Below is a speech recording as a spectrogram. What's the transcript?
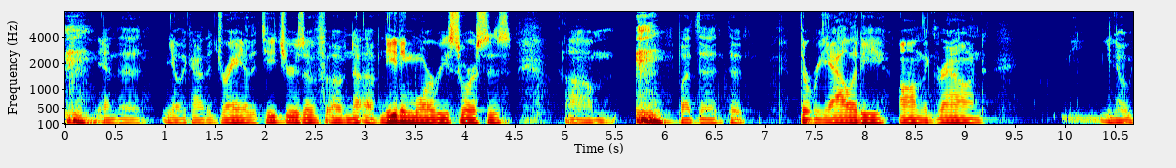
And the you know the kind of the drain of the teachers of of, of needing more resources, um, but the the the reality on the ground, you know,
